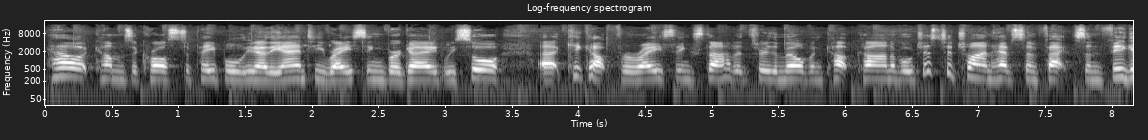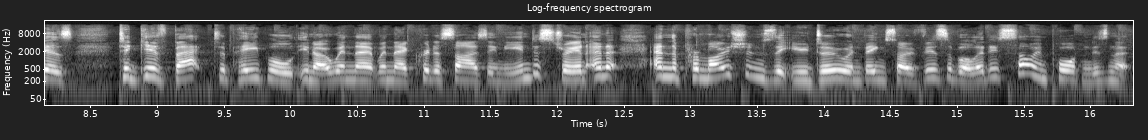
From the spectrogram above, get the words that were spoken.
how it comes across to people. You know, the anti-racing brigade. We saw uh, Kick Up for Racing started through the Melbourne Cup Carnival just to try and have some facts and figures to give back to people. You know, when they're when they're criticising the industry and and and the promotions that you do and being so visible. It is so important, isn't it?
